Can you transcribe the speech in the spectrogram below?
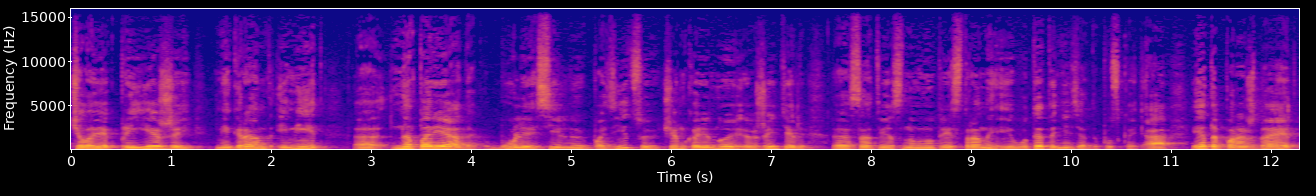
человек приезжий, мигрант, имеет на порядок более сильную позицию, чем коренной житель, э, соответственно, внутри страны. И вот это нельзя допускать. А это порождает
